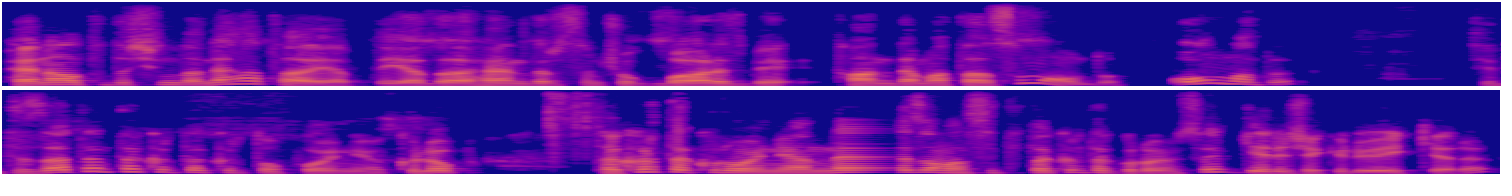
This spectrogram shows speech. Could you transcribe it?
penaltı dışında ne hata yaptı ya da Henderson çok bariz bir tandem hatası mı oldu? Olmadı. City zaten takır takır top oynuyor. Klopp takır takır oynayan ne zaman City takır takır oynuyorsa hep geri çekiliyor ilk yarı.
